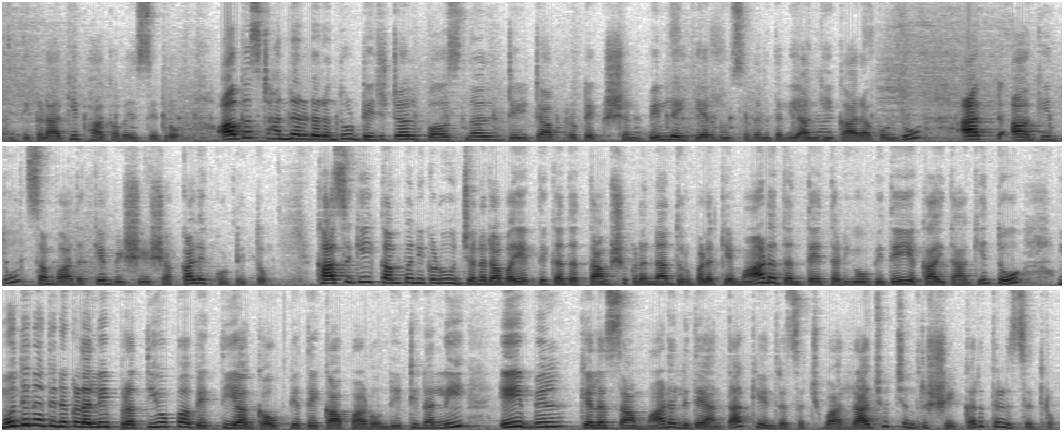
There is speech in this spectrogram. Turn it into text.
ಅತಿಥಿಗಳಾಗಿ ಭಾಗವಹಿಸಿದರು. ಆಗಸ್ಟ್ ಹನ್ನೆರಡರಂದು digital personal data protection bill ಎರಡು ಸದನದಲ್ಲಿ ಅಂಗೀಕಾರಗೊಂಡು ಆಕ್ಟ್ ಆಗಿದ್ದು, ಸಂವಾದಕ್ಕೆ ವಿಶೇಷ ಕಳೆ ಕೊಟ್ಟಿತ್ತು. ಖಾಸಗಿ ಕಂಪನಿಗಳು ಜನರ ವೈಯಕ್ತಿಕ ದತ್ತಾಂಶಗಳನ್ನು ದುರ್ಬಳಕೆ ಮಾಡದಂತೆ ತಡೆಯುವ ವಿಧೇಯಕ ಇದಾಗಿದ್ದು ಮುಂದಿನ ದಿನಗಳಲ್ಲಿ ಪ್ರತಿಯೊಬ್ಬ ವ್ಯಕ್ತಿಯ ಗೌಪ್ಯತೆ ಕಾಪಾಡೋ ನಿಟ್ಟಿನಲ್ಲಿ ಈ ಬಿಲ್ ಕೆಲಸ ಮಾಡಲಿದೆ ಅಂತ ಕೇಂದ್ರ ಸಚಿವ ರಾಜೀವ್ ಚಂದ್ರಶೇಖರ್ ತಿಳಿಸಿದರು.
